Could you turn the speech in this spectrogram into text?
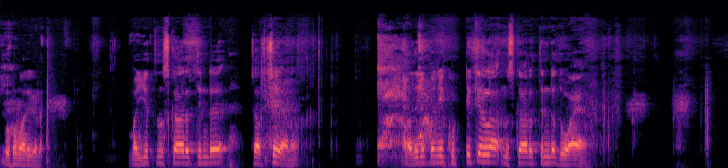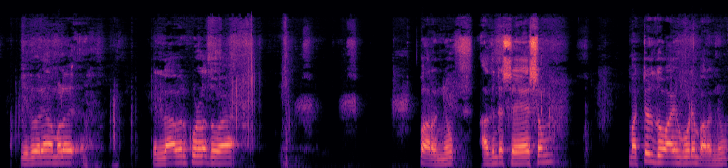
ബഹുമാനികളെ മയ്യത്ത് നിസ്കാരത്തിന്റെ ചർച്ചയാണ്. അതിലിപ്പം ഈ കുട്ടിക്കുള്ള നിസ്കാരത്തിന്റെ ദ്വായാണ് ഇതുവരെ നമ്മൾ എല്ലാവർക്കുമുള്ള ദ്വ പറഞ്ഞു. അതിന്റെ ശേഷം മറ്റൊരു ദ്വായും കൂടി പറഞ്ഞു.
